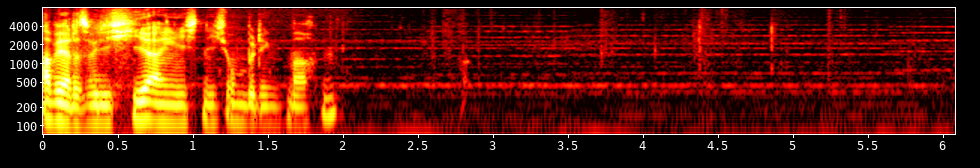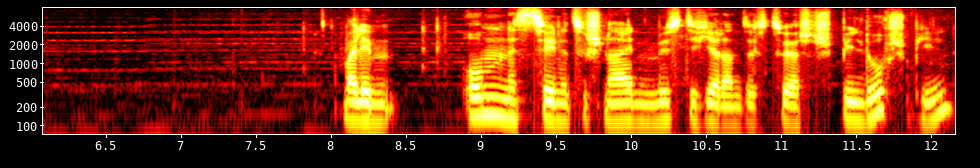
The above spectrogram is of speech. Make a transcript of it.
Aber ja, das will ich hier eigentlich nicht unbedingt machen. Weil eben, um eine Szene zu schneiden, müsste ich ja dann das zuerst das Spiel durchspielen.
